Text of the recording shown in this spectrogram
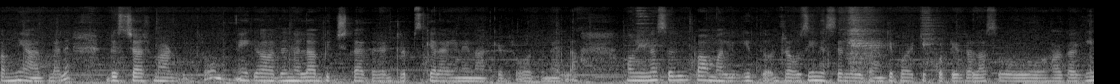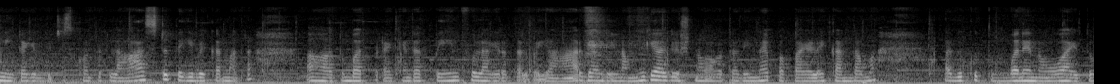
ಕಮ್ಮಿ ಆದಮೇಲೆ ಡಿಸ್ಚಾರ್ಜ್ ಮಾಡಿಬಿಟ್ರು. ಈಗ ಅದನ್ನೆಲ್ಲ ಬಿಚ್ತಾ ಇದ್ದಾರೆ, ಡ್ರಿಪ್ಸ್ಗೆಲ್ಲ ಏನೇನು ಹಾಕಿದ್ರು ಅದನ್ನೆಲ್ಲ. ಅವನಿನ್ನೂ ಸ್ವಲ್ಪ ಮಲಗಿದ್ದು ಡ್ರೌಸಿನೆಸ್ ಎಲ್ಲ ಇದೆ ಆ್ಯಂಟಿಬಯೋಟಿಕ್ ಕೊಟ್ಟಿದ್ರಲ್ಲ ಸೊ ಹಾಗಾಗಿ ನೀಟಾಗಿ ಬಿಚ್ಚಿಸ್ಕೊಂತಾರೆ ಲಾಸ್ಟ್ ತೆಗಿಬೇಕಾದ್ರೆ ಮಾತ್ರ ತುಂಬ ಅರ್ಪಟ ಯಾಕೆಂದರೆ ಅದು ಪೇನ್ಫುಲ್ ಆಗಿರುತ್ತಲ್ವ, ಯಾರಿಗೆ ಆಗಲಿ, ನಮಗೆ ಆಗಲಿ ಎಷ್ಟು ನೋವಾಗುತ್ತೆ, ಅದನ್ನೇ ಪಾಪ ಎಳೆ ಕಂದಮ್ಮ. ಅದಕ್ಕೂ ತುಂಬಾ ನೋವಾಯಿತು.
